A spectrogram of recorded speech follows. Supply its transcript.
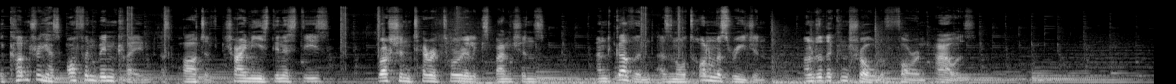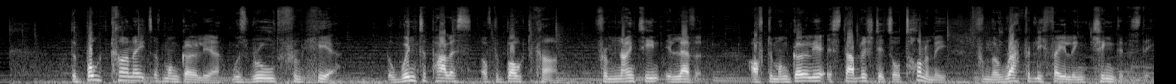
the country has often been claimed as part of Chinese dynasties Russian territorial expansions, and governed as an autonomous region under the control of foreign powers. The Bogd Khanate of Mongolia was ruled from here, the Winter Palace of the Bogd Khan, from 1911, after Mongolia established its autonomy from the rapidly failing Qing dynasty.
